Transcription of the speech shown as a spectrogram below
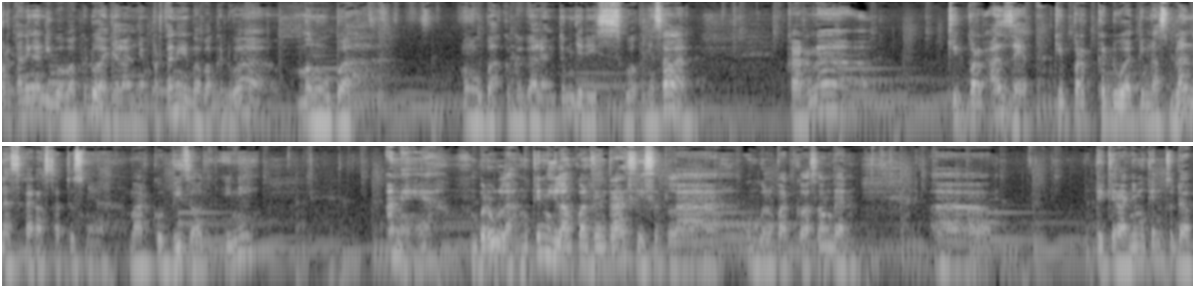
pertandingan di babak kedua jalannya pertandingan di babak kedua mengubah mengubah kegagalan itu menjadi sebuah penyesalan. Karena kiper AZ kiper kedua timnas Belanda sekarang statusnya Marco Bizot ini aneh ya berulah. Mungkin hilang konsentrasi setelah unggul 4-0 dan uh, pikirannya mungkin sudah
